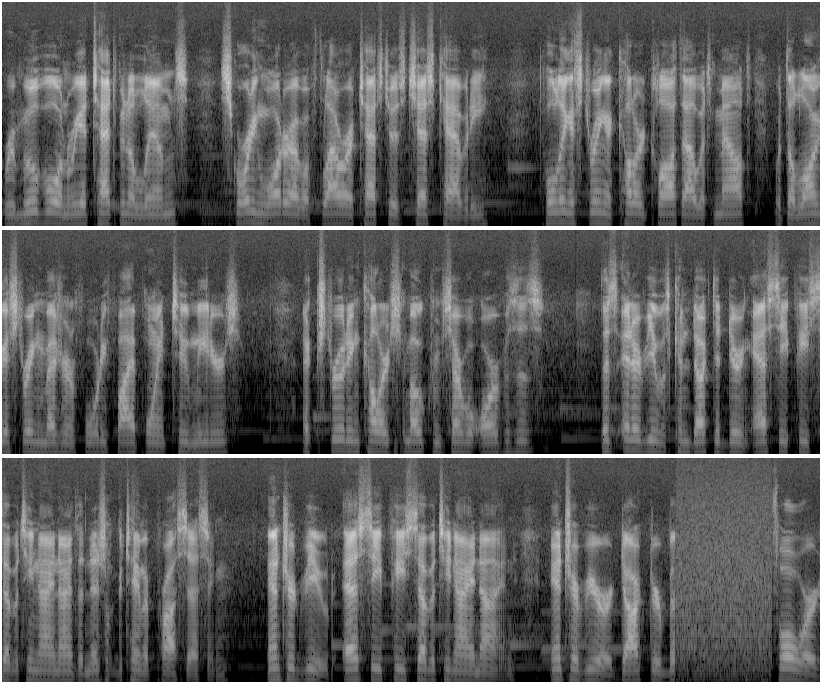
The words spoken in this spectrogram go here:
removal and reattachment of limbs, squirting water out of a flower attached to its chest cavity, pulling a string of colored cloth out of its mouth with the longest string measuring 45.2 meters, extruding colored smoke from several orifices. This interview was conducted during SCP-1799's initial containment processing. Interviewed: SCP-1799 Interviewer: Dr. B Forward:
